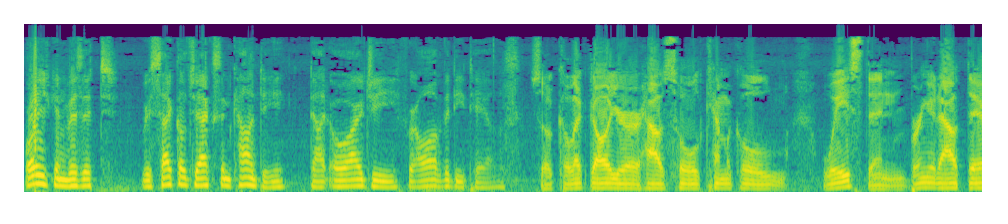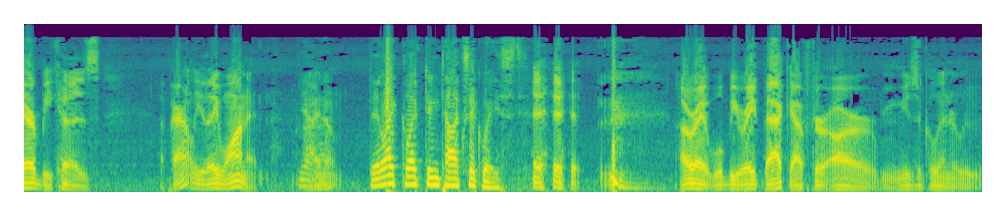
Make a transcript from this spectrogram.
or you can visit Recycle Jackson org for all of the details. So collect all your household chemical waste and bring it out there because apparently they want it. Yeah, I don't. They like collecting toxic waste. all right, we'll be right back after our musical interlude.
